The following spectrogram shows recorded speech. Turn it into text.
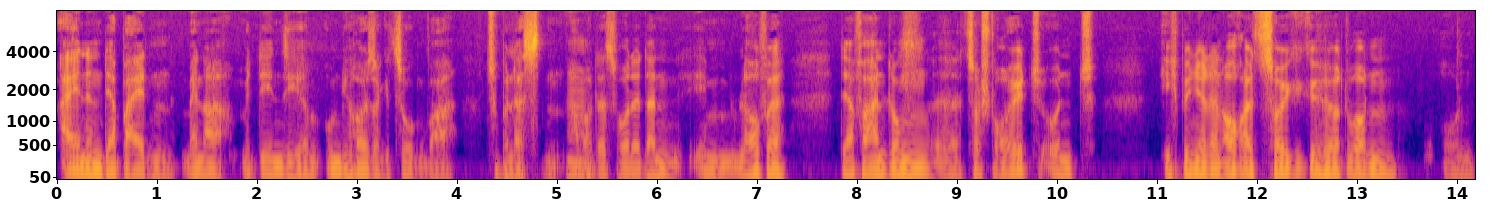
einen der beiden Männer, mit denen sie um die Häuser gezogen war, zu belasten. Mhm. Aber das wurde dann im Laufe der Verhandlungen äh, zerstreut und ich bin ja dann auch als Zeuge gehört worden und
